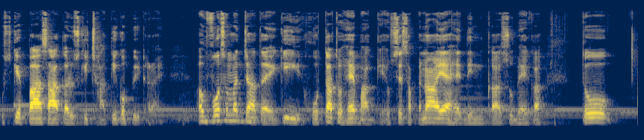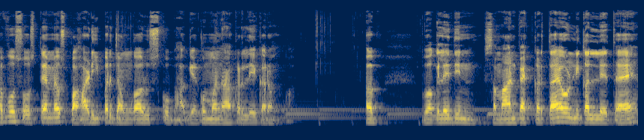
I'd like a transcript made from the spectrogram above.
उसके पास आकर उसकी छाती को पीट रहा है। अब वो समझ जाता है कि होता तो है भाग्य, उससे सपना आया है दिन का, सुबह का। तो अब वो सोचता है, मैं उस पहाड़ी पर जाऊँगा और उसको भाग्य को मना कर लेकर आऊँगा। अब वो अगले दिन सामान पैक करता है और निकल लेता है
